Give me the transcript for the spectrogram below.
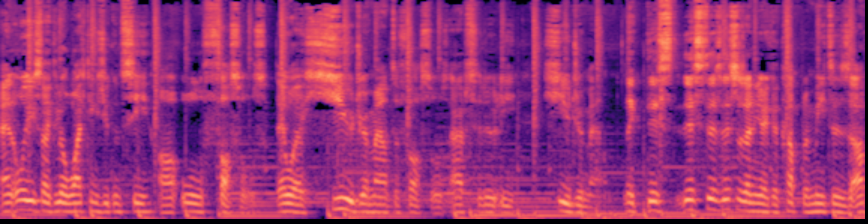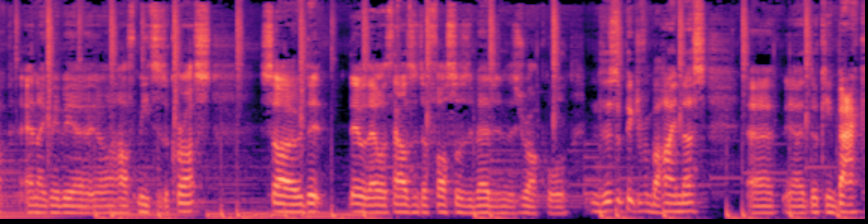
and all these like little white things you can see are all fossils. There were a huge amount of fossils, absolutely huge amount. Like this, this, this, this is only like a couple of meters up and like maybe a you know, half meters across. So that there, there were thousands of fossils embedded in this rock wall. And this is a picture from behind us, uh, you know, looking back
